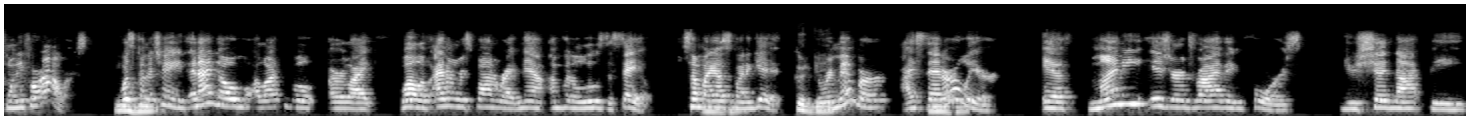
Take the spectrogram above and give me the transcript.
24 hours what's mm-hmm. going to change and i know a lot of people are like well if i don't respond right now i'm going to lose the sale somebody mm-hmm. else is mm-hmm. going to get it Could be. remember i said mm-hmm. earlier if money is your driving force, you should not be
